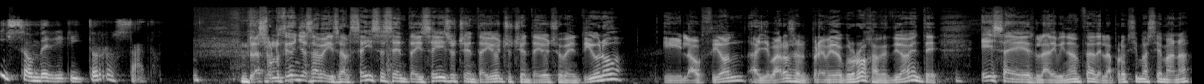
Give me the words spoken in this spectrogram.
y sombrerito rosado. La solución ya sabéis, al 666 88 88 21 y la opción a llevaros el premio de Cruz Roja, efectivamente. Esa es la adivinanza de la próxima semana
